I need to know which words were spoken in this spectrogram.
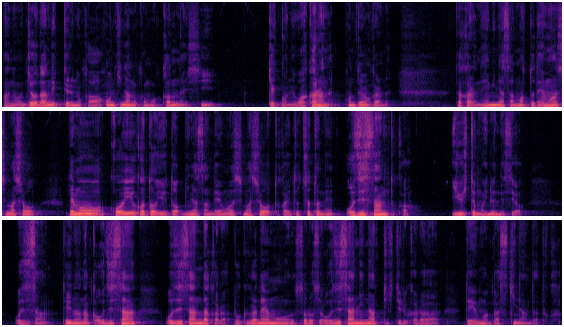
あの冗談で言ってるのか本気なのかも分かんないし結構ね分からない。本当に分からない。だからね皆さんもっと電話をしましょう。でもこういうことを言うと「皆さん電話をしましょう」とか言うとちょっとねおじさんとか言う人もいるんですよ。おじさん。っていうのはなんかおじさんおじさんだから僕がねもうそろそろおじさんになってきてるから電話が好きなんだとか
